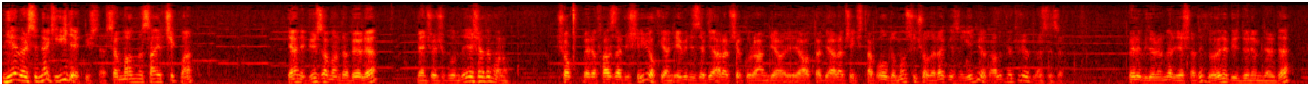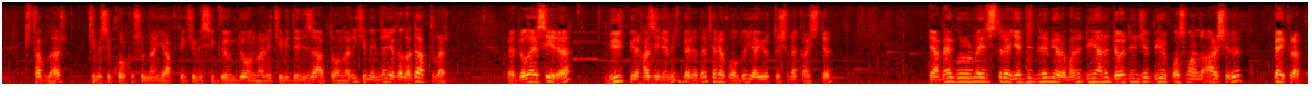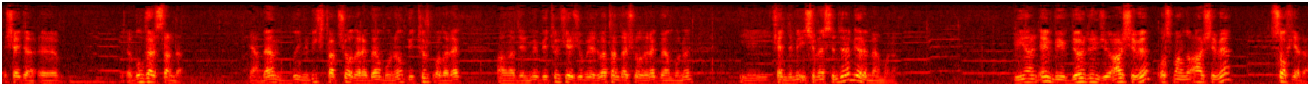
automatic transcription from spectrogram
Niye versinler ki? İyi de etmişler. Sen malına sahip çıkma. Yani bir zamanda böyle ben çocukluğumda yaşadım onu. Çok böyle fazla bir şey yok yani evinizde bir Arapça Kur'an ya, yahut da bir Arapça kitap oldu mu suç olarak bize geliyordu alıp götürüyordular size. Böyle bir dönemler yaşadık ve öyle bir dönemlerde kitaplar kimisi korkusundan yaktı, kimisi gömdü onları, kimi denize attı onları, kimini de yakaladı attılar. Ve dolayısıyla büyük bir hazinemiz böyle de telef oldu. Ya yurt dışına kaçtı. Yani ben gururuma yetiştire, yediremiyorum onu. Dünyanın dördüncü büyük Osmanlı arşivi Belgrad, şeyde, e, Bulgaristan'da. Yani ben bir kitapçı olarak ben bunu bir Türk olarak anladın mı? Bir Türkiye Cumhuriyeti vatandaşı olarak ben bunu e, kendimi içime sindiremiyorum ben bunu. Dünyanın en büyük dördüncü arşivi, Osmanlı arşivi Sofya'da.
